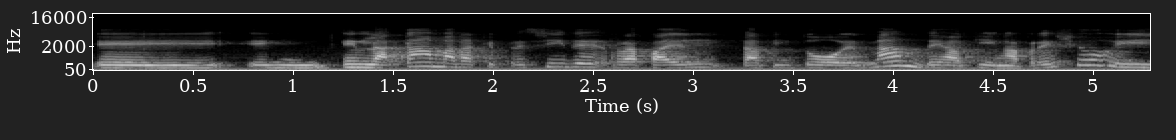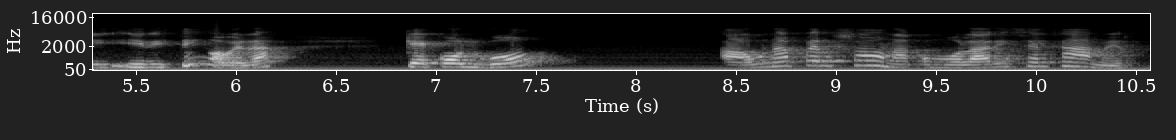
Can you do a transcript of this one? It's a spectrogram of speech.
eh, en, la Cámara que preside Rafael Tatito Hernández, a quien aprecio y, distingo, ¿verdad? Que colgó a una persona como Larry Selhammer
